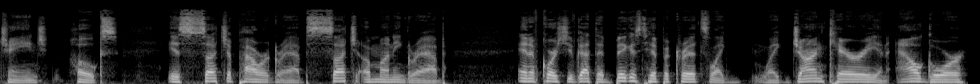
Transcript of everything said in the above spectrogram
change hoax is such a power grab, such a money grab. And of course, you've got the biggest hypocrites like like John Kerry and Al Gore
